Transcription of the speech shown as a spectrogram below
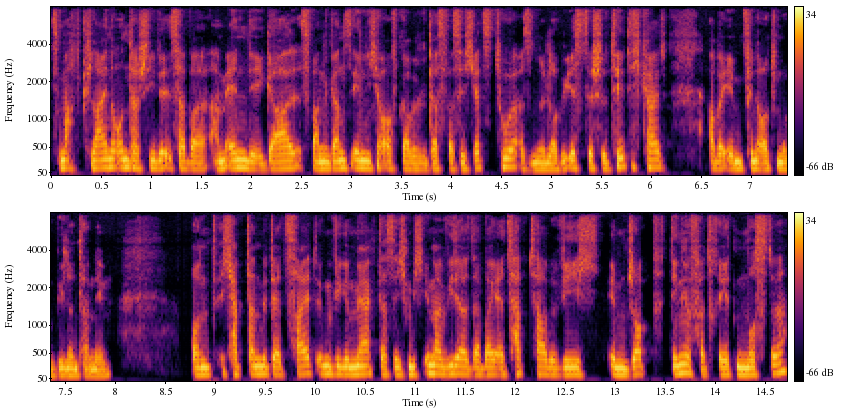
es macht kleine Unterschiede, ist aber am Ende egal. Es war eine ganz ähnliche Aufgabe wie das, was ich jetzt tue, also eine lobbyistische Tätigkeit, aber eben für ein Automobilunternehmen. Und ich habe dann mit der Zeit irgendwie gemerkt, dass ich mich immer wieder dabei ertappt habe, wie ich im Job Dinge vertreten musste,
